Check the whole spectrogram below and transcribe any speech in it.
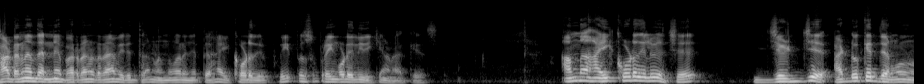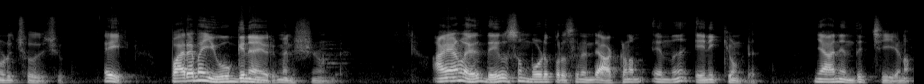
ഘടന തന്നെ ഭരണഘടനാ വിരുദ്ധമാണെന്ന് പറഞ്ഞിട്ട് ഹൈക്കോടതിയിൽ പോയി ഇപ്പോൾ സുപ്രീം കോടതിയിൽ ഇരിക്കുകയാണ് ആ കേസ്. അന്ന് ഹൈക്കോടതിയിൽ വെച്ച് ജഡ്ജ് അഡ്വക്കേറ്റ് ജനറലിനോട് ചോദിച്ചു ഏയ് പരമയോഗ്യനായ ഒരു മനുഷ്യനുണ്ട്. അയാളെ ദേവസ്വം ബോർഡ് പ്രസിഡന്റ് ആക്കണം എന്ന് എനിക്കുണ്ട്. ഞാൻ എന്ത് ചെയ്യണം?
